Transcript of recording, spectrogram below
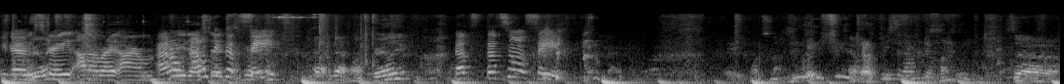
you guys. Straight on the right arm. I don't, I don't think that's safe. Really? That's, that's not safe. It's uh,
